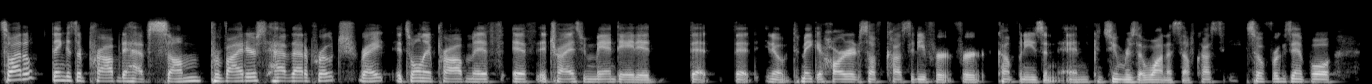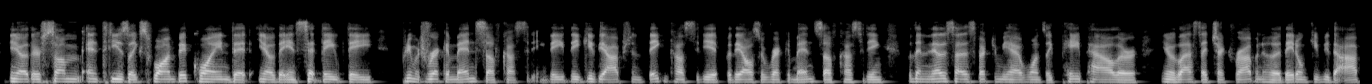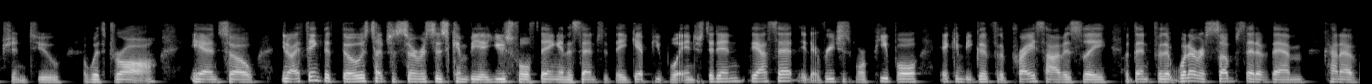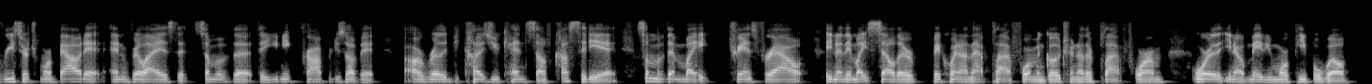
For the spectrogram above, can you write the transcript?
So I don't think it's a problem to have some providers have that approach, right? It's only a problem if if it tries to be mandated that that you know to make it harder to self custody for for companies and and consumers that want to self custody. So for example, you know there's some entities like Swan Bitcoin that you know they instead they they pretty much recommend self custodying. They they give the option that they can custody it, but they also recommend self custodying. But then on the other side of the spectrum, you have ones like PayPal or you know last I checked Robinhood, they don't give you the option to withdraw. And so you know I think that those types of services can be a useful thing in the sense that they get people interested in the asset. It, it reaches more people. It can be good for the price, obviously, but then for the, whatever subset of them kind of research more about it and realize that some of the the unique properties of it are really because you can self custody it. Some of them might transfer out. You know, they might sell their Bitcoin on that platform and go to another platform, or you know, maybe more people will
